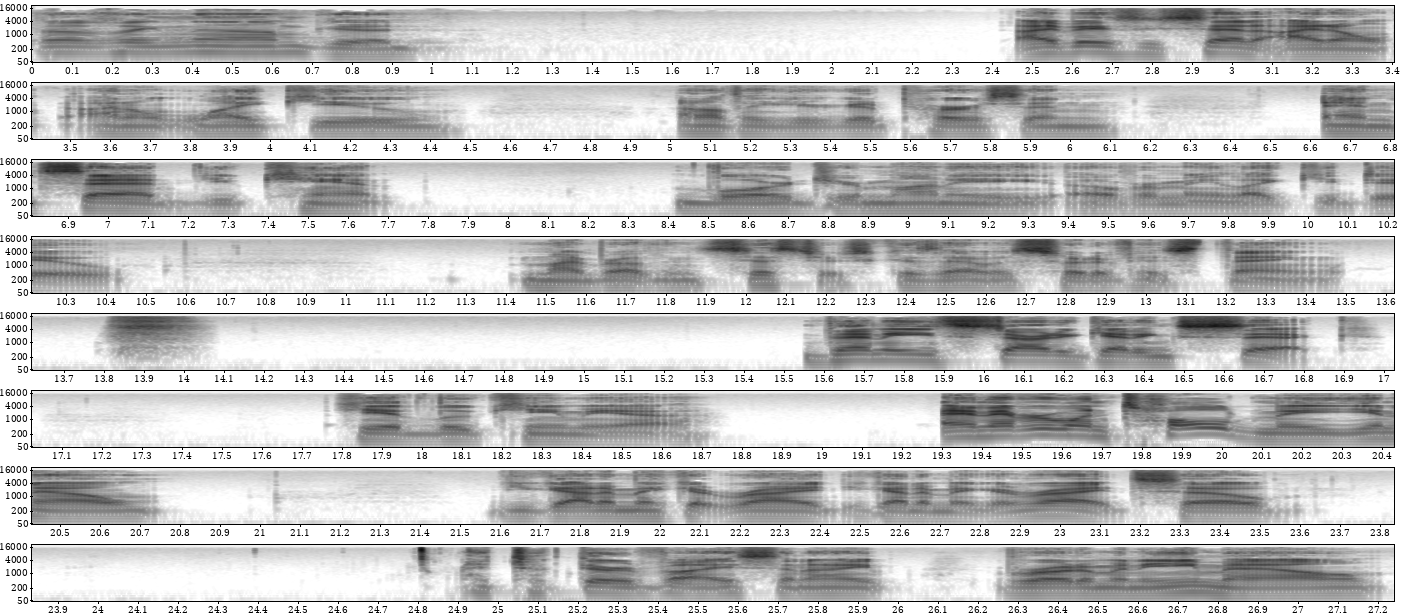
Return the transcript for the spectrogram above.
but I was like, no, I'm good. I basically said I don't I don't like you. I don't think you're a good person and said you can't lord your money over me like you do my brothers and sisters because that was sort of his thing. then he started getting sick. He had leukemia. And everyone told me, you know, you got to make it right. You got to make it right. So I took their advice and I wrote him an email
